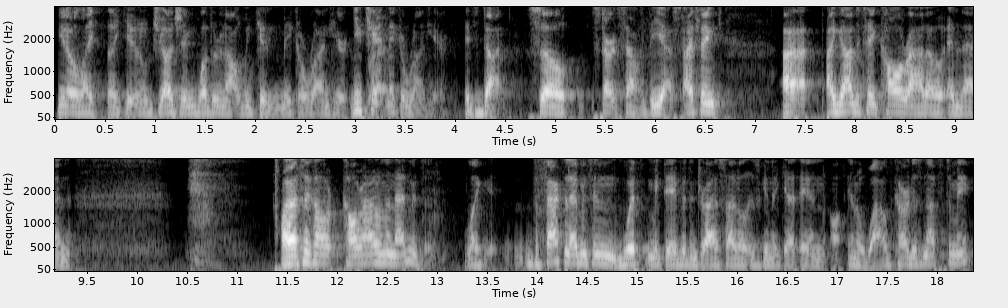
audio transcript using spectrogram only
you know like like you know judging whether or not we can make a run here. You can't make a run here. It's done. So start selling. But yes, I think I I got to take Colorado and then. I got to take Colorado and then Edmonton. Like the fact that Edmonton with McDavid and Draisaitl is going to get in uh, in a wild card is nuts to me.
